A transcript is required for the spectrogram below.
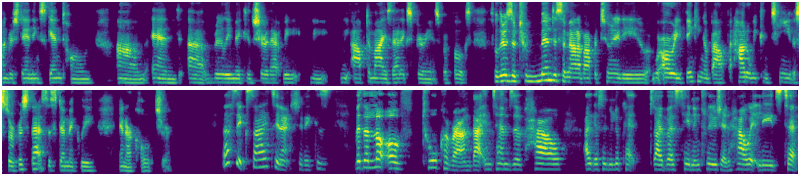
understanding skin tone um, and uh, really making sure that we, we, we optimize that experience for folks. So there's a tremendous amount of opportunity we're already thinking about, but how do we continue to surface that systemically in our culture? That's exciting actually, because there's a lot of talk around that in terms of how I guess when we look at diversity and inclusion, how it leads to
